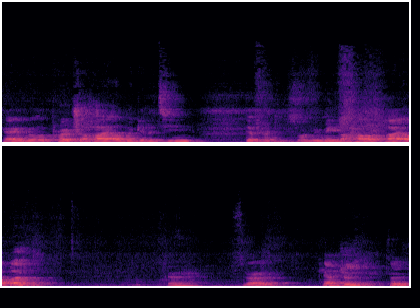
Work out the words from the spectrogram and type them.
Okay, we'll approach a high elbow guillotine differently. So what we mean by high elbow? Go, throw, capture, throw.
